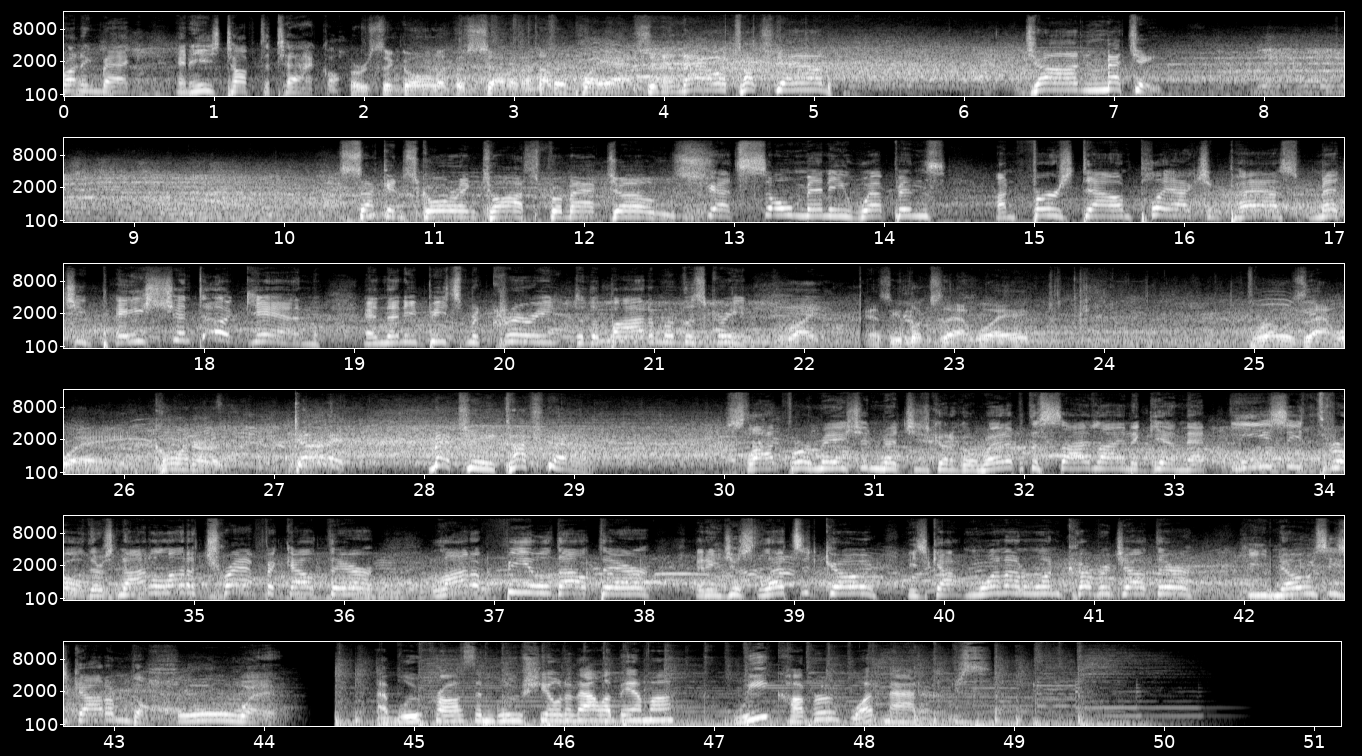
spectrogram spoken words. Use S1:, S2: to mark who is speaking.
S1: running back, and he's tough to tackle.
S2: First and goal at the seven. Another play action, and now a touchdown. John Metchie. Second scoring toss for Mac Jones.
S1: Got so many weapons on first down, play action pass. Metchie patient again, and then he beats McCreary to the bottom of the screen.
S2: Right, as he looks that way, throws that way. Corner, got it! Metchie, touchdown!
S1: Slot formation, Metchie's going to go right up at the sideline again. That easy throw. There's not a lot of traffic out there, a lot of field out there, and he just lets it go. He's got one-on-one -on -one coverage out there. He knows he's got him the whole way.
S3: At Blue Cross and Blue Shield of Alabama, we cover what matters.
